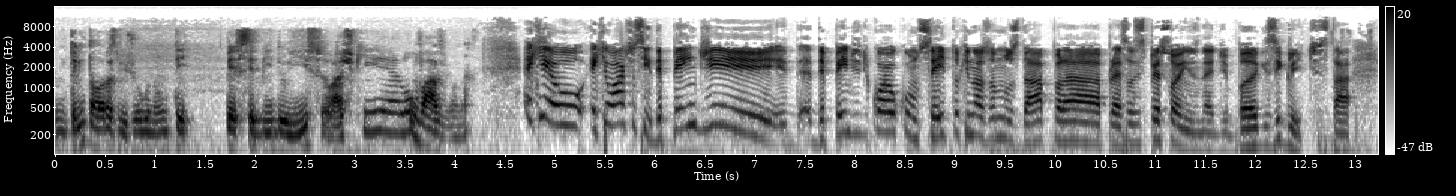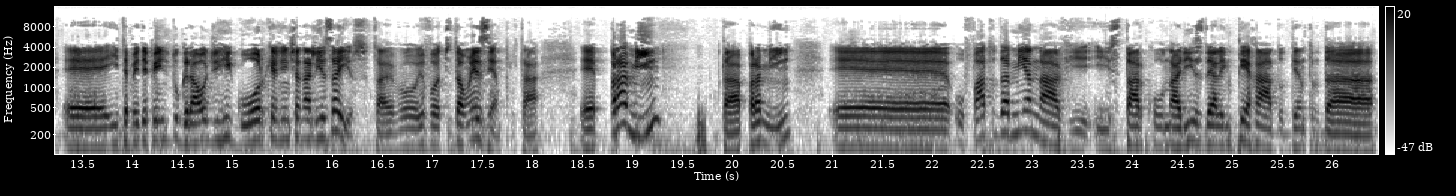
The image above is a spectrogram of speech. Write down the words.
com 30 horas de jogo, não ter percebido isso, eu acho que é louvável, né? É que eu, é que eu acho assim, depende, depende de qual é o conceito que nós vamos dar para essas expressões, né, de bugs e glitches, tá? É, e também depende do grau de rigor que a gente analisa isso, tá? Eu vou, eu vou te dar um exemplo, tá? É, para mim, tá? Para mim, é, o fato da minha nave estar com o nariz dela enterrado dentro da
